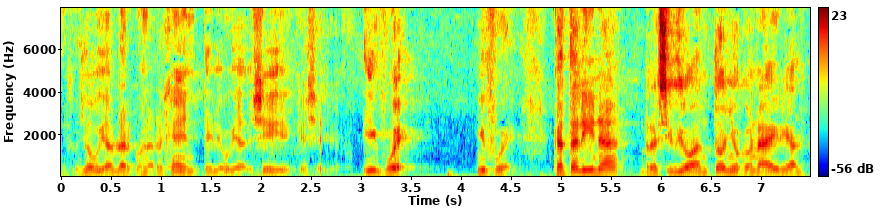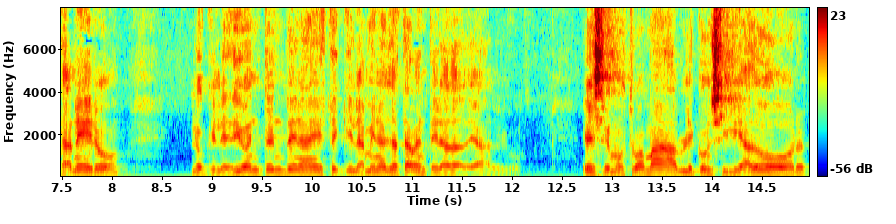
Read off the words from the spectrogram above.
Dijo, yo voy a hablar con la regente, le voy a decir, qué sé yo. Y fue, y fue. Catalina recibió a Antonio con aire altanero, lo que le dio a entender a este que la mina ya estaba enterada de algo. Él se mostró amable, conciliador,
